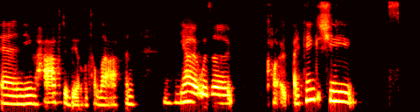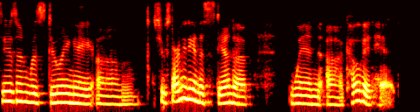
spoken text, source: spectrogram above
and you have to be able to laugh. And mm-hmm. yeah, it was a. I think she, Susan was doing a. Um, she was starting to get into stand up when uh, COVID hit,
